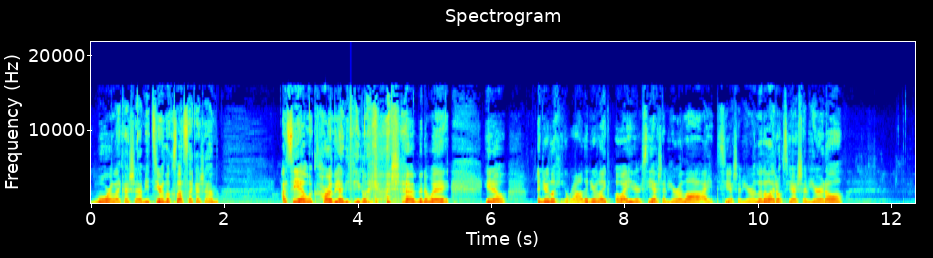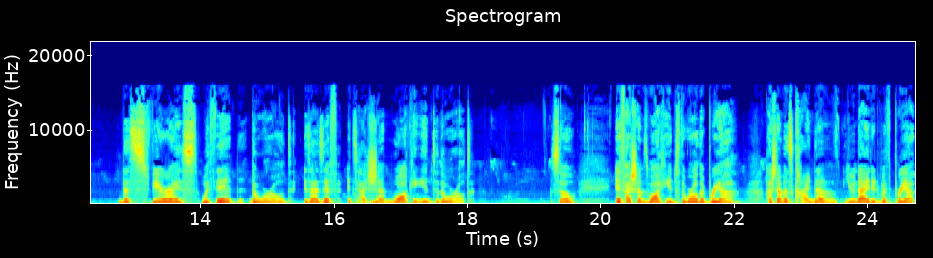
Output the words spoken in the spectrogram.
more like Hashem, Yitzir looks less like Hashem. Asiya looks hardly anything like Hashem in a way, you know? And you're looking around and you're like, oh, I either see Hashem here a lot, I see Hashem here a little, I don't see Hashem here at all the spheres within the world is as if it's Hashem walking into the world. So, if Hashem's walking into the world of Bria, Hashem is kind of united with Bria.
